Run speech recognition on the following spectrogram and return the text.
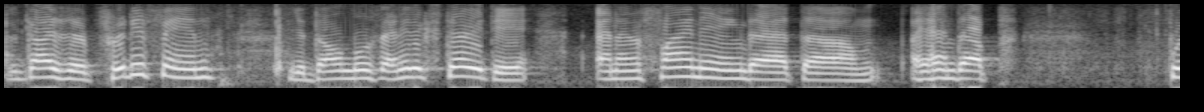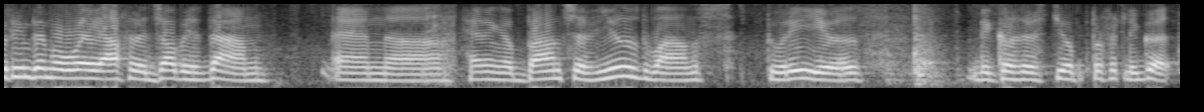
these guys are pretty thin, you don't lose any dexterity, and I'm finding that um, I end up putting them away after the job is done and uh, having a bunch of used ones to reuse because they're still perfectly good.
